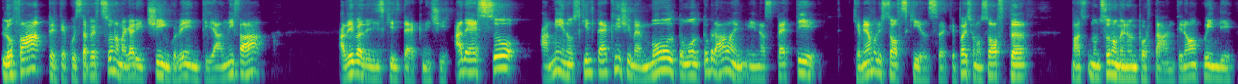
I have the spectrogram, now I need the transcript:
Lo fa perché questa persona magari 5-20 anni fa aveva degli skill tecnici, adesso ha meno skill tecnici, ma è molto molto brava in, in aspetti, chiamiamoli soft skills, che poi sono soft, ma non sono meno importanti, no? Quindi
